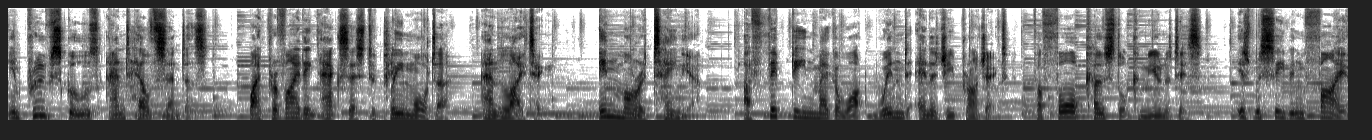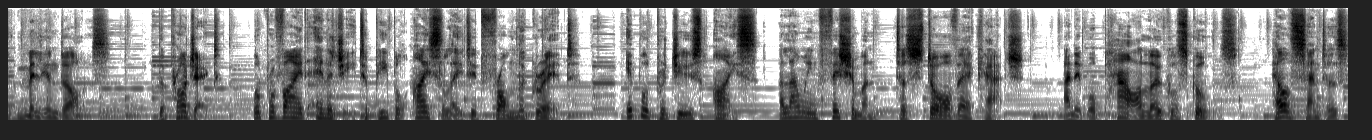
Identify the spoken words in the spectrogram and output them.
improve schools and health centres by providing access to clean water and lighting. In Mauritania, a 15 megawatt wind energy project for four coastal communities is receiving $5 million. The project will provide energy to people isolated from the grid. It will produce ice allowing fishermen to store their catch, and it will power local schools, health centres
